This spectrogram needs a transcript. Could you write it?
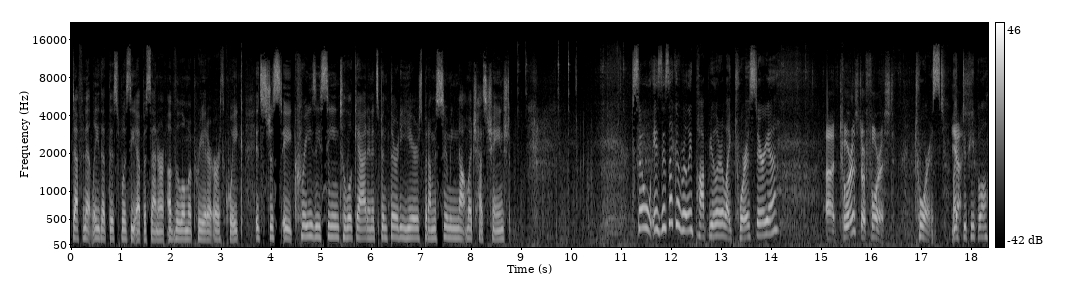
definitely that this was the epicenter of the Loma Prieta earthquake. It's just a crazy scene to look at, and it's been 30 years, but I'm assuming not much has changed. So, is this like a really popular like tourist area? Uh, tourist or forest? Tourist. Like, Yes. do people?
